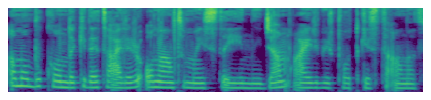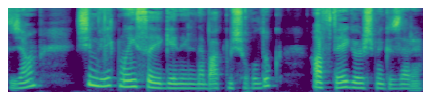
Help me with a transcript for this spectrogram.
Ama bu konudaki detayları 16 Mayıs'ta yayınlayacağım. Ayrı bir podcast'te anlatacağım. Şimdilik Mayıs ayı geneline bakmış olduk. Haftaya görüşmek üzere.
